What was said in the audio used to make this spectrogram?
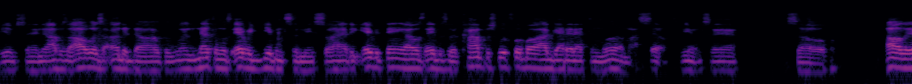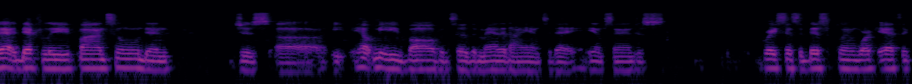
what I'm saying? I was always an underdog when nothing was ever given to me. So I had to, everything I was able to accomplish with football, I got it at the mud myself. You know what I'm saying? So all of that definitely fine tuned and just uh, helped me evolve into the man that I am today. You know what I'm saying? Just great sense of discipline, work ethic,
